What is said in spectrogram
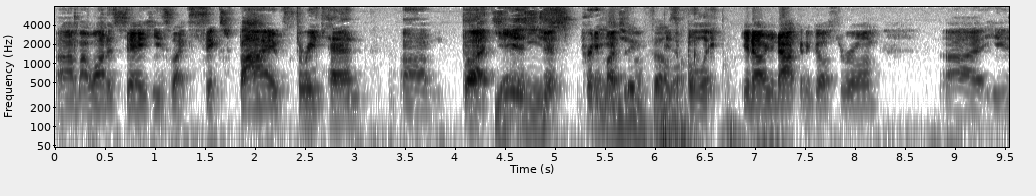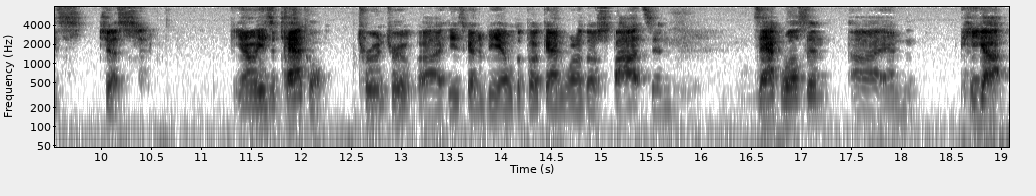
Um, I want to say he's like 6'5", 310. Um, but Yeah, he is just pretty a much big a, he's a bully. You know, you're not going to go through him. Uh, he's just, you know, he's a tackle, true and true. Uh, he's going to be able to bookend one of those spots. And Zach Wilson, uh, and he got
